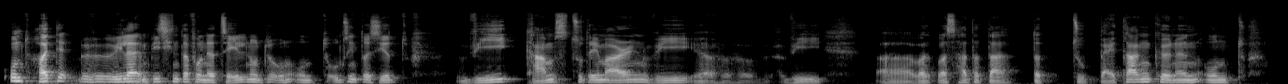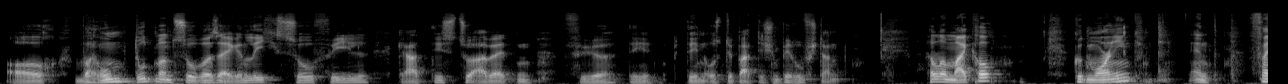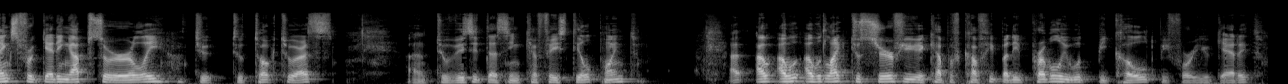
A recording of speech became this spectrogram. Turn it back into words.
Und heute will er ein bisschen davon erzählen und, und, und uns interessiert, wie kam es zu dem allen, wie, äh, wie, äh, was, hat er da dazu beitragen können und auch, warum tut man sowas eigentlich, so viel gratis zu arbeiten für die, den osteopathischen Berufsstand. Hello, Michael. Good morning, and thanks for getting up so early to, to talk to us, uh, to visit us in Cafe Still Point. I, I, I would like to serve you a cup of coffee, but it probably would be cold before you get it.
